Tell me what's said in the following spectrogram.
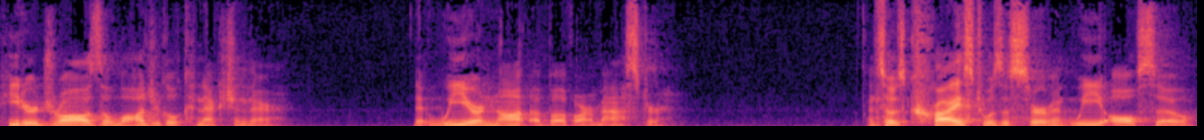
Peter draws the logical connection there that we are not above our master. And so, as Christ was a servant, we also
